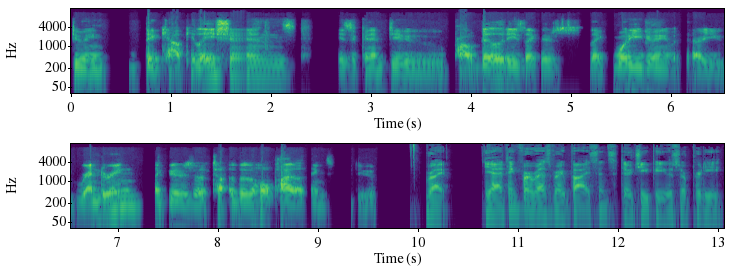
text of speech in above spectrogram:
doing big calculations? is it going to do probabilities like there's like what are you doing with it are you rendering like there's a t- there's a whole pile of things to do right yeah i think for a raspberry pi since their gpus are pretty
